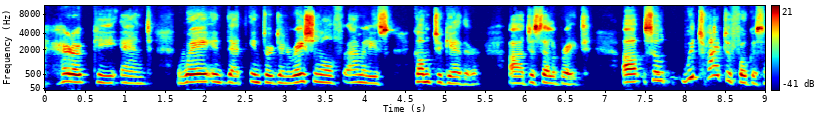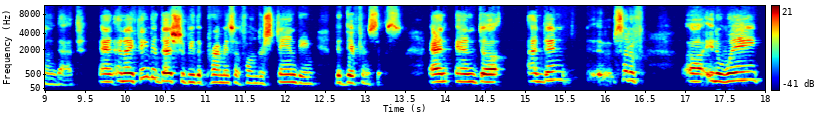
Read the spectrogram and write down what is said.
hierarchy and way in that intergenerational families come together uh, to celebrate. Uh, so we try to focus on that, and and I think that that should be the premise of understanding the differences, and and uh, and then sort of, uh, in a way,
